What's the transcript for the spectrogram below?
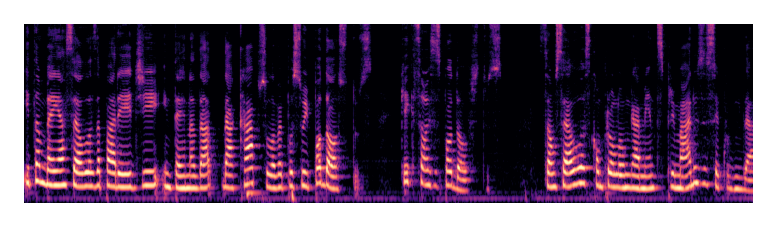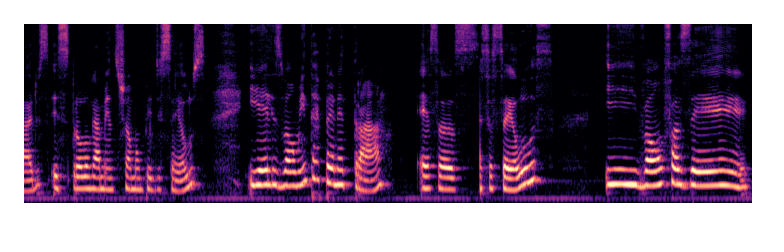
e também as células da parede interna da, da cápsula vai possuir podócitos. O que, que são esses podócitos? São células com prolongamentos primários e secundários, esses prolongamentos chamam pedicelos, e eles vão interpenetrar essas, essas células e vão fazer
